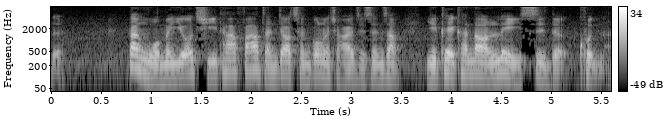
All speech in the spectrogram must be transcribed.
的，但我们由其他发展较成功的小孩子身上，也可以看到类似的困难。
